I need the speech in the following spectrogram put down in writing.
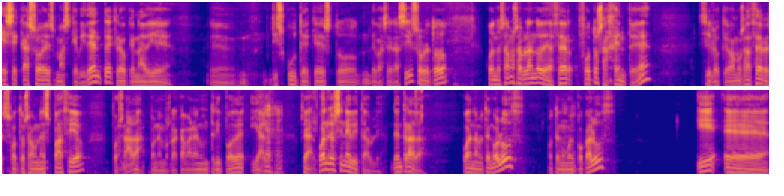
ese caso es más que evidente, creo que nadie eh, discute que esto deba ser así, sobre todo cuando estamos hablando de hacer fotos a gente. ¿eh? Si lo que vamos a hacer es fotos a un espacio, pues nada, ponemos la cámara en un trípode y algo. O sea, ¿cuándo es inevitable? De entrada, cuando no tengo luz o tengo muy poca luz y eh,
